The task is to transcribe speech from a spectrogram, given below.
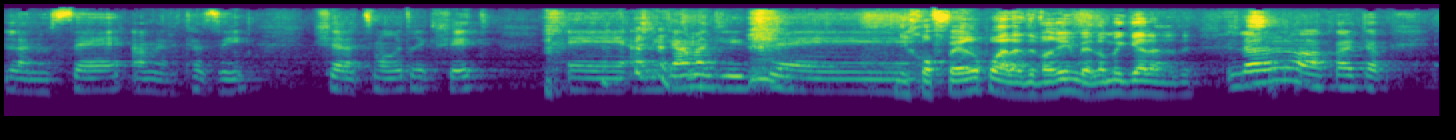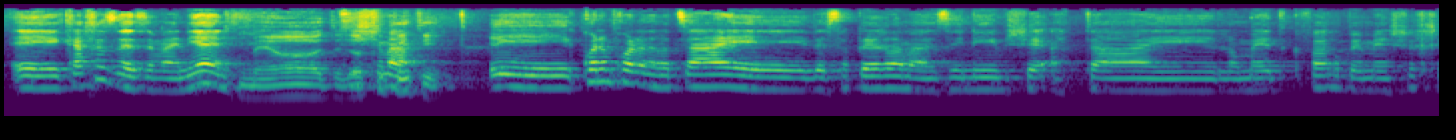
לנושא המרכזי של עצמאות רגשית. אה, אני גם אגיד ש... אני חופר פה על הדברים ולא מגיע לזה. לא, לא, לא, הכל טוב. אה, ככה זה, זה מעניין. מאוד, לא ציפיתי. אה, קודם כל אני רוצה אה, לספר למאזינים שאתה לומד כבר במשך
